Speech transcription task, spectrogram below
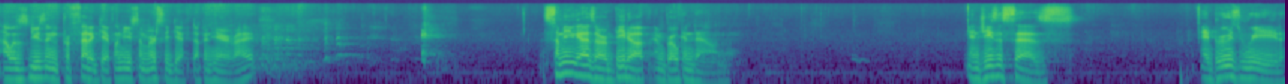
I was using prophetic gift. Let me use some mercy gift up in here, right? Some of you guys are beat up and broken down. And Jesus says, A bruised reed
